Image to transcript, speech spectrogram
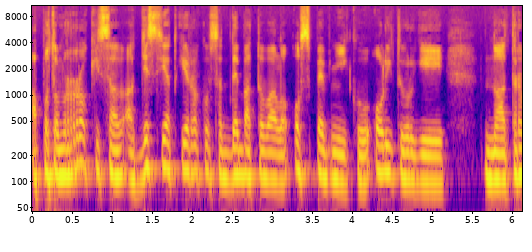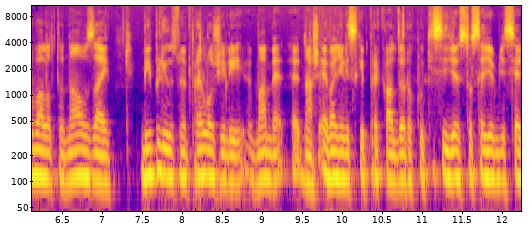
a potom roky sa, a desiatky rokov sa debatovalo o spevníku, o liturgii, No a trvalo to naozaj. Bibliu sme preložili, máme náš evangelický preklad do roku 1979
